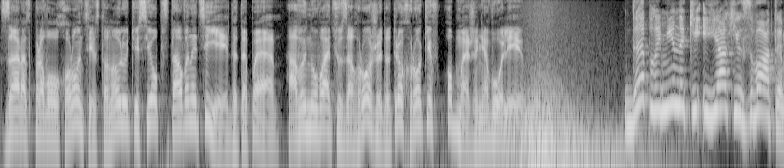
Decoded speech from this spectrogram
Зараз правоохоронці встановлюють усі обставини цієї ДТП. А винуватцю загрожує до трьох років обмеження волі. Де племінники і як їх звати?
